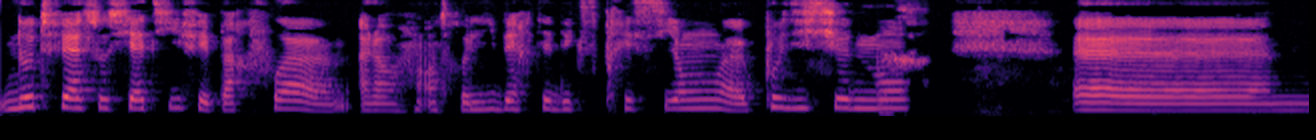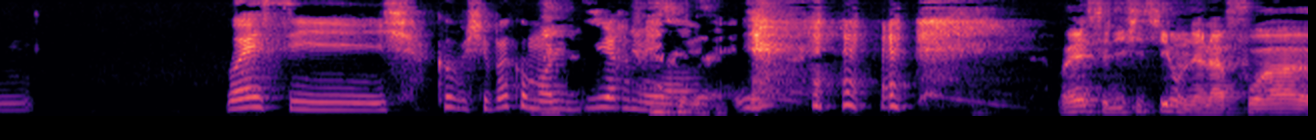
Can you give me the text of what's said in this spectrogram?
notre fait associatif est parfois, euh, alors entre liberté d'expression, euh, positionnement, euh, ouais, c'est, je sais pas comment le dire, mais Ouais, c'est difficile. On est à la fois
